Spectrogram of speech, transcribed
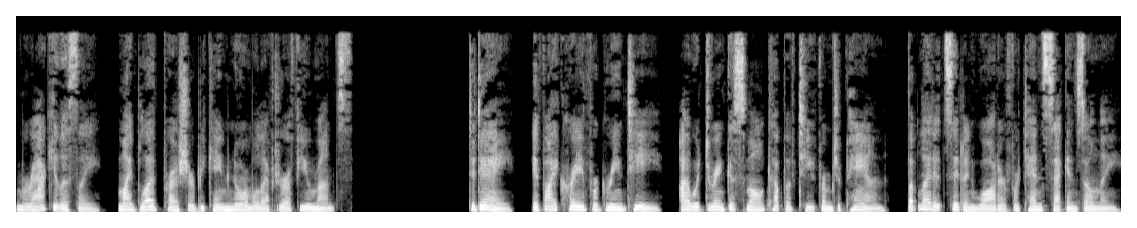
Miraculously, my blood pressure became normal after a few months. Today, if I crave for green tea, I would drink a small cup of tea from Japan, but let it sit in water for 10 seconds only.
